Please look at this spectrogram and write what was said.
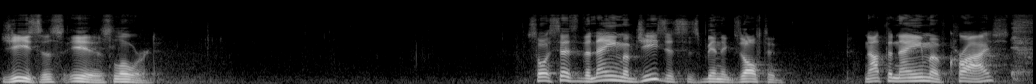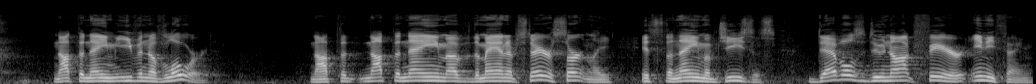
Jesus is Lord. So it says the name of Jesus has been exalted, not the name of Christ, not the name even of Lord. Not the, not the name of the man upstairs, certainly. It's the name of Jesus. Devils do not fear anything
